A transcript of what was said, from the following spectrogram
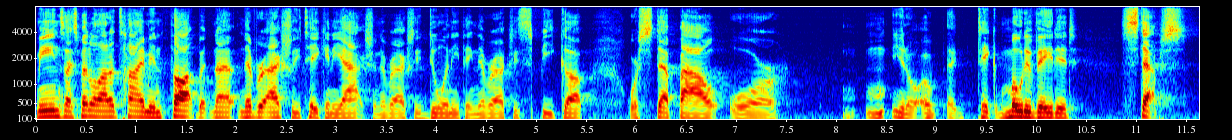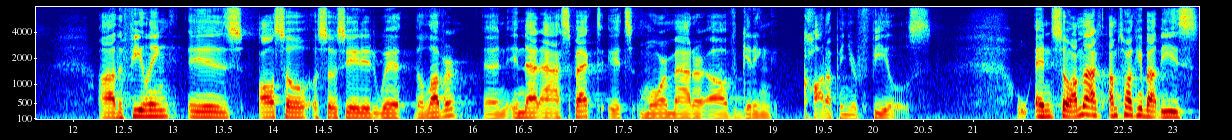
means I spend a lot of time in thought, but not, never actually take any action, never actually do anything, never actually speak up or step out or you know uh, take motivated steps. Uh, the feeling is also associated with the lover, and in that aspect, it's more a matter of getting caught up in your feels. And so I'm not. I'm talking about these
